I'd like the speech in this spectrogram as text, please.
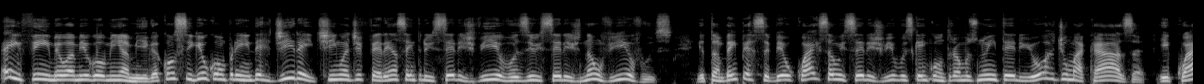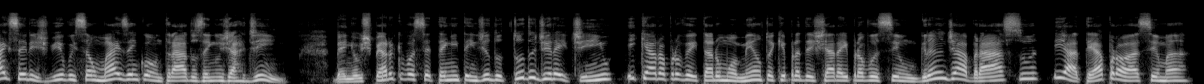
Enfim, meu amigo ou minha amiga, conseguiu compreender direitinho a diferença entre os seres vivos e os seres não vivos? E também percebeu quais são os seres vivos que encontramos no interior de uma casa e quais seres vivos são mais encontrados em um jardim? Bem, eu espero que você tenha entendido tudo direitinho e quero aproveitar o momento aqui para deixar aí para você um grande abraço e até a próxima!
